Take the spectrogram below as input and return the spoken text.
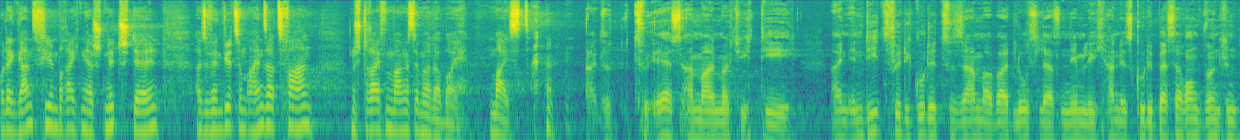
oder in ganz vielen Bereichen ja Schnittstellen. Also wenn wir zum Einsatz fahren, ein Streifenwagen ist immer dabei, meist. Also zuerst einmal möchte ich die ein Indiz für die gute Zusammenarbeit loslassen, nämlich Hannes gute Besserung wünschen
